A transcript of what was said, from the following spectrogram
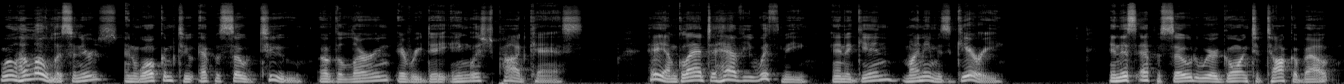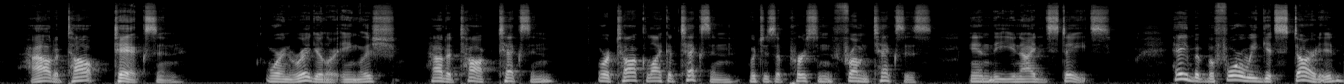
Well, hello, listeners, and welcome to episode two of the Learn Everyday English podcast. Hey, I'm glad to have you with me, and again, my name is Gary. In this episode, we're going to talk about how to talk Texan, or in regular English, how to talk Texan, or talk like a Texan, which is a person from Texas in the United States. Hey, but before we get started,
